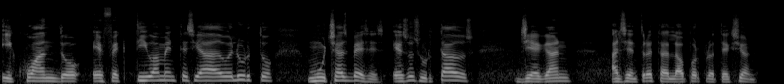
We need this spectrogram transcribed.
Y cuando efectivamente se ha dado el hurto, muchas veces esos hurtados llegan al centro de traslado por protección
